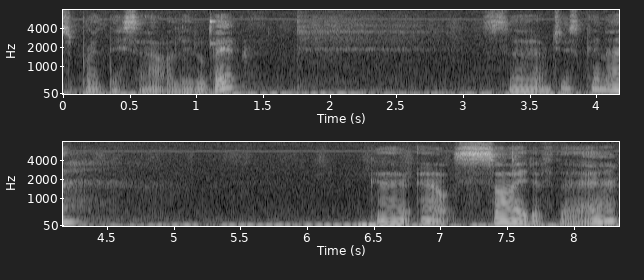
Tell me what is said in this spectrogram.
spread this out a little bit. So I'm just gonna go outside of there.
